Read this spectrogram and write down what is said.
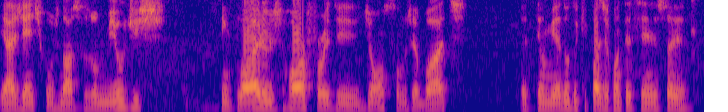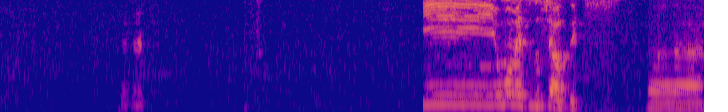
e a gente com os nossos humildes simplórios Horford e Johnson no rebote, eu tenho medo do que pode acontecer nisso aí. Uhum. E o momento do Celtics? Uh,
